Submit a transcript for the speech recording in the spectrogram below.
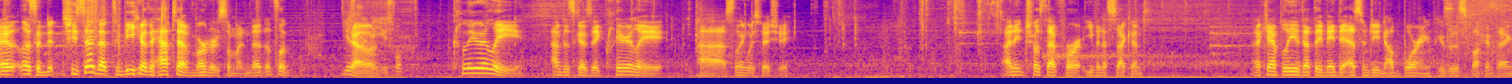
Hey, listen, she said that to be here they have to have murdered someone. That, that's a, you know, useful. clearly, I'm just gonna say clearly, uh, something was fishy. I didn't trust that for even a second. And I can't believe that they made the SMG not boring because of this fucking thing.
